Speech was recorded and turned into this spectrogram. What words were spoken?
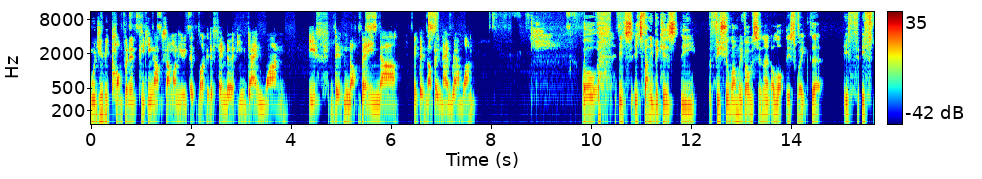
would you be confident picking up someone who like a defender in game one if they've not been uh, if they've not been named round one? Well, it's it's funny because the official one, we've obviously learnt a lot this week that if if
